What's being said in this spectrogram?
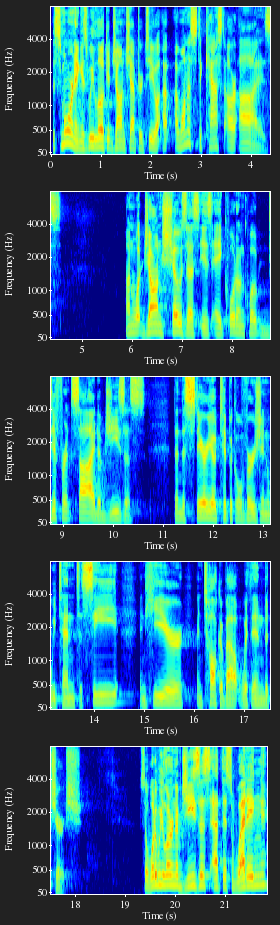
This morning, as we look at John chapter 2, I, I, want us to cast our eyes on what John shows us is a quote unquote different side of Jesus than the stereotypical version we tend to see and hear and talk about within the church. So, what do we learn of Jesus at this wedding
